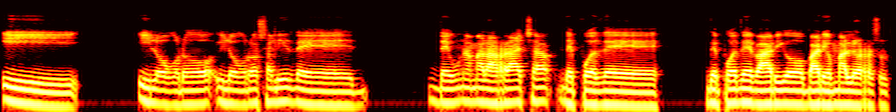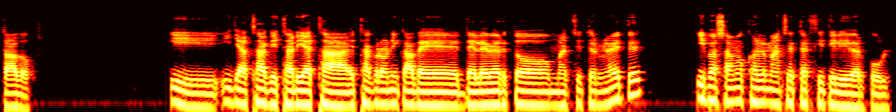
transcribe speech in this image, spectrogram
y, y logró, y logró salir de, de una mala racha después de, después de varios, varios malos resultados. Y, ya está, aquí estaría esta, esta crónica de, del Everton Manchester United. Y pasamos con el Manchester City Liverpool.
